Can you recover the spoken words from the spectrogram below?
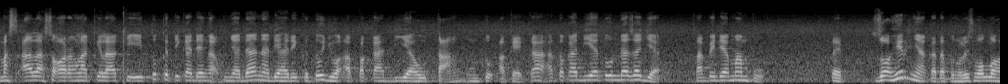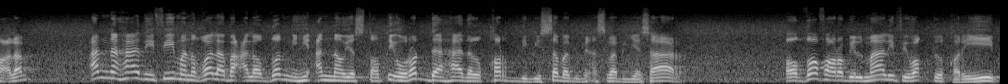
masalah seorang laki-laki itu ketika dia nggak punya dana di hari ketujuh apakah dia hutang untuk akekah ataukah dia tunda saja sampai dia mampu. Baik. Zahirnya kata penulis wallahu alam anna hadhi fi man ghalaba ala dhannihi annahu yastati'u radda hadzal qard bisabab min asbab yasar. Adhafara bil mali fi waqtil qarib.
